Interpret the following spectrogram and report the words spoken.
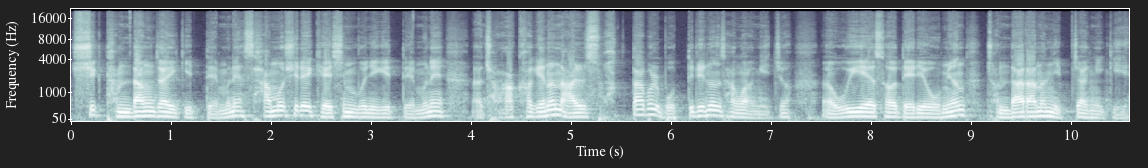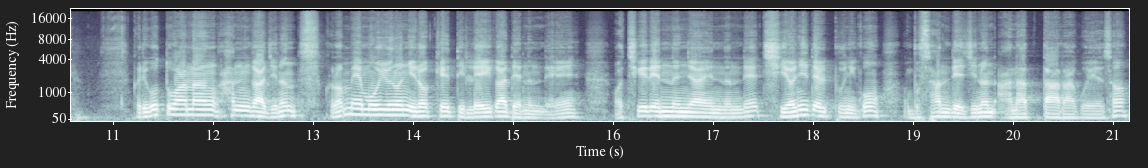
주식 담당자이기 때문에 사무실에 계신 분이기 때문에 어, 정확하게는 알 확답을 못 드리는 상황이죠. 어, 위에서 내려오면 전달하는 입장이기에. 그리고 또 하나 한 가지는 그럼 메모유는 이렇게 딜레이가 되는데 어떻게 됐느냐 했는데 지연이 될 뿐이고 무산되지는 않았다라고 해서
